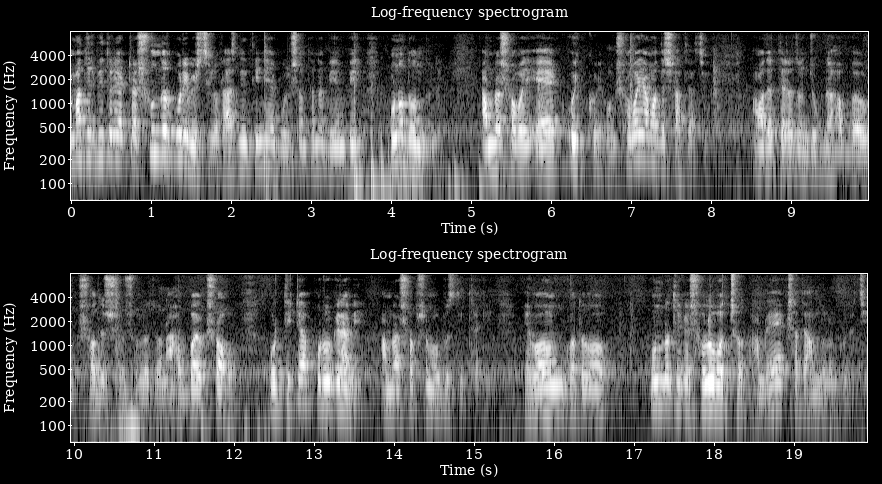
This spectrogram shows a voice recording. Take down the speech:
আমাদের ভিতরে একটা সুন্দর পরিবেশ ছিল। রাজনীতি নিয়ে গুলশান থানা বিএনপির কোনো দ্বন্দ্ব নেই। আমরা সবাই এক ঐক্য এবং সবাই আমাদের সাথে আছে। আমাদের তেরো জন যুগ্ম আহ্বায়ক সদস্য, ষোলো জন আহ্বায়ক সহ প্রতিটা প্রোগ্রামে আমরা সবসময় উপস্থিত থাকি এবং গত পনেরো থেকে ষোলো বছর আমরা একসাথে আন্দোলন করেছি।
